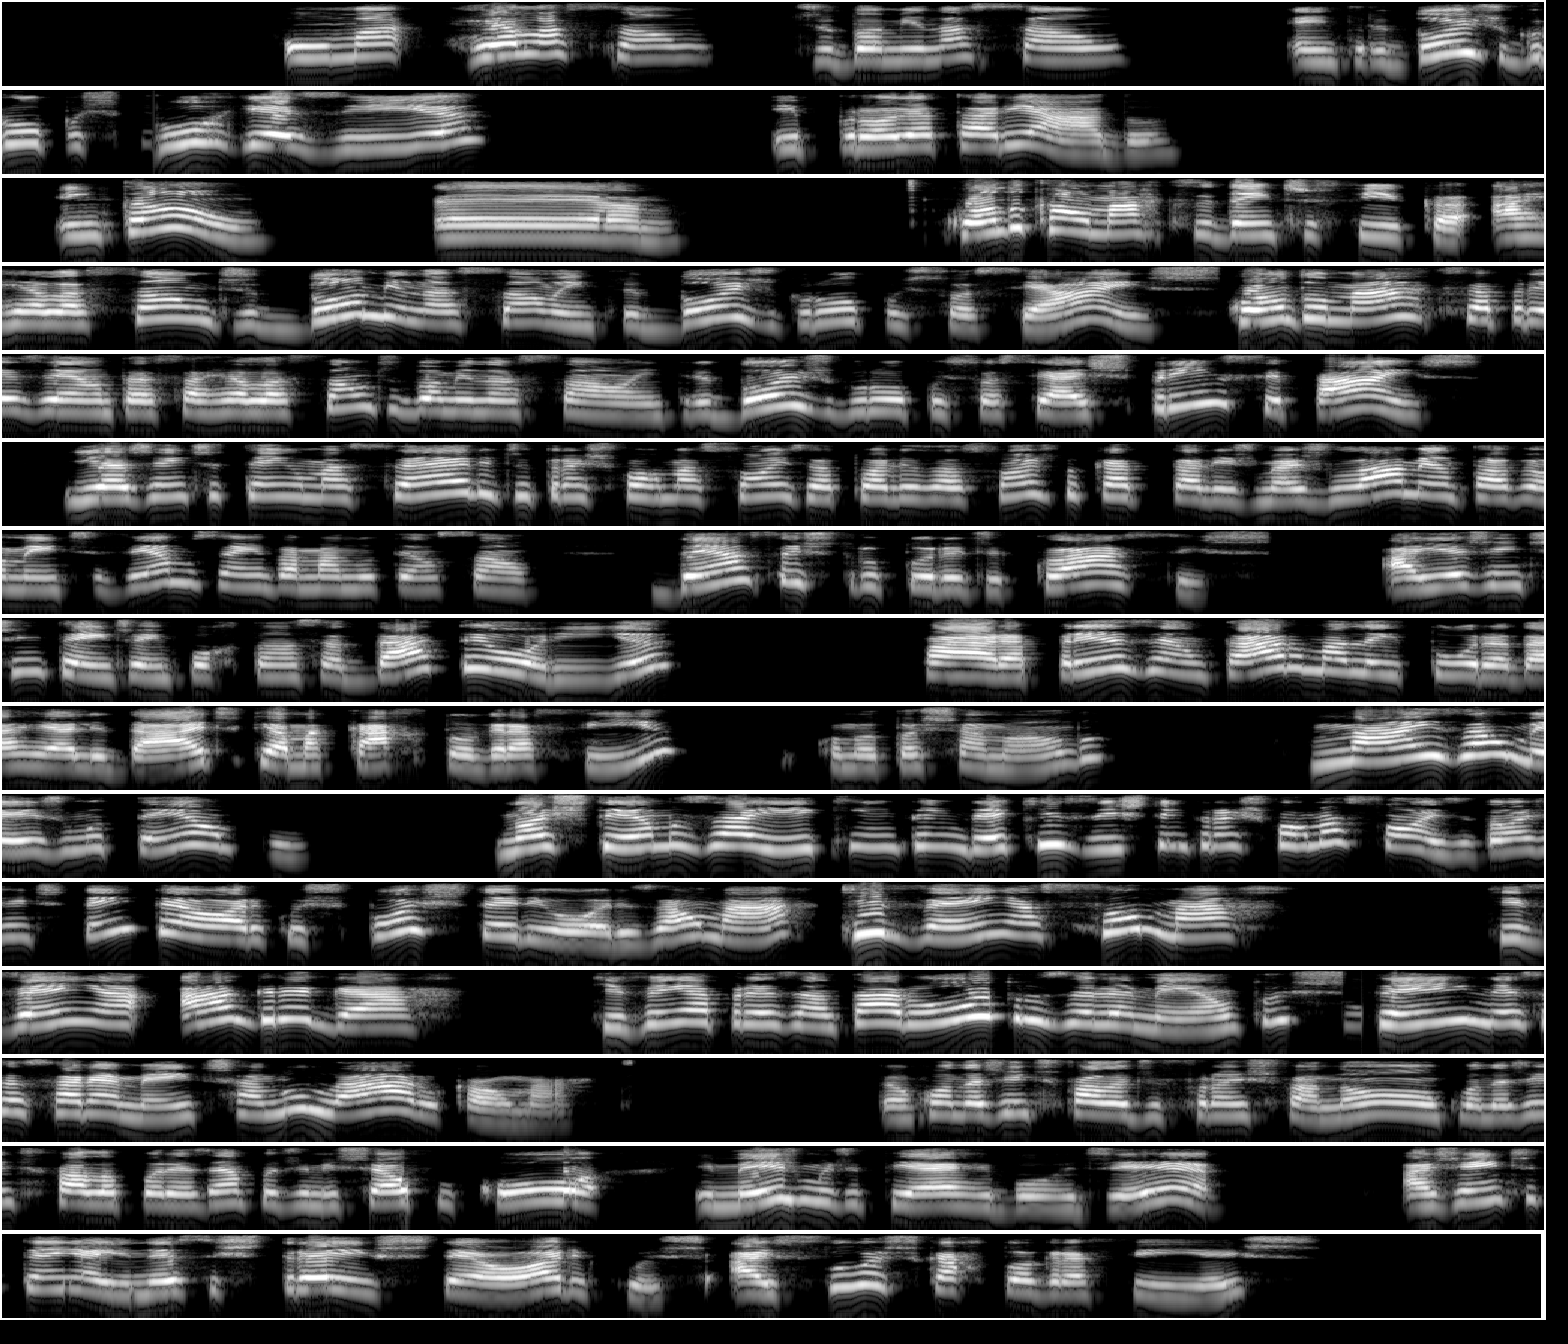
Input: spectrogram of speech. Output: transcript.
uma relação de dominação entre dois grupos, burguesia e proletariado. Então, é, quando Karl Marx identifica a relação de dominação entre dois grupos sociais, quando Marx apresenta essa relação de dominação entre dois grupos sociais principais, e a gente tem uma série de transformações e atualizações do capitalismo, mas lamentavelmente vemos ainda a manutenção dessa estrutura de classes, aí a gente entende a importância da teoria para apresentar uma leitura da realidade, que é uma cartografia, como eu estou chamando, mas, ao mesmo tempo, nós temos aí que entender que existem transformações. Então, a gente tem teóricos posteriores ao mar que vêm a somar, que vêm a agregar que vem apresentar outros elementos sem necessariamente anular o Karl Marx. Então, quando a gente fala de Franz Fanon, quando a gente fala, por exemplo, de Michel Foucault e mesmo de Pierre Bourdieu, a gente tem aí nesses três teóricos as suas cartografias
